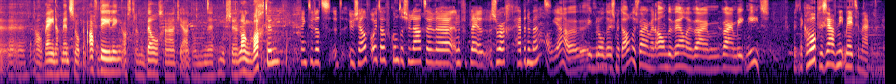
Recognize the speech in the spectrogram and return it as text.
Uh, nou, weinig mensen op een afdeling. Als er een bel gaat, ja, dan uh, moeten ze lang wachten. Denkt u dat het u zelf ooit overkomt als u later uh, een zorghebbende bent? Oh ja, ik bedoel, dat is met alles. Waar met anderen wel en waar, waarom ik niet. Dus ik hoop er zelf niet mee te maken te krijgen.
